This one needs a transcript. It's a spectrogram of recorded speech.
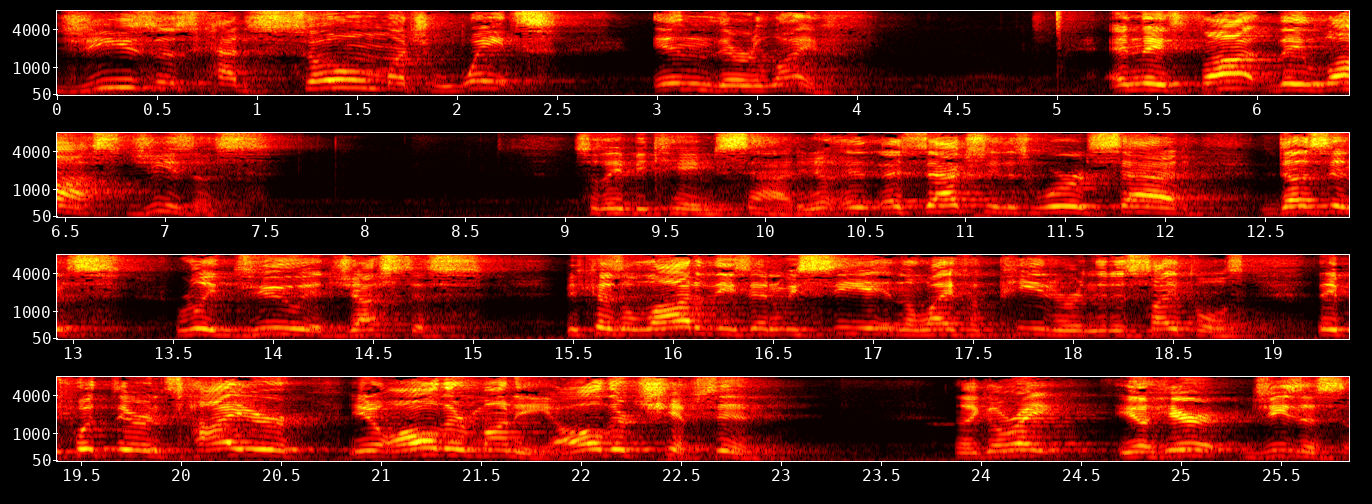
Jesus had so much weight in their life. and they thought they lost Jesus. So they became sad. You know, it's actually this word sad doesn't really do it justice because a lot of these, and we see it in the life of Peter and the disciples, they put their entire, you know, all their money, all their chips in. Like, all right, you know, here, Jesus,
